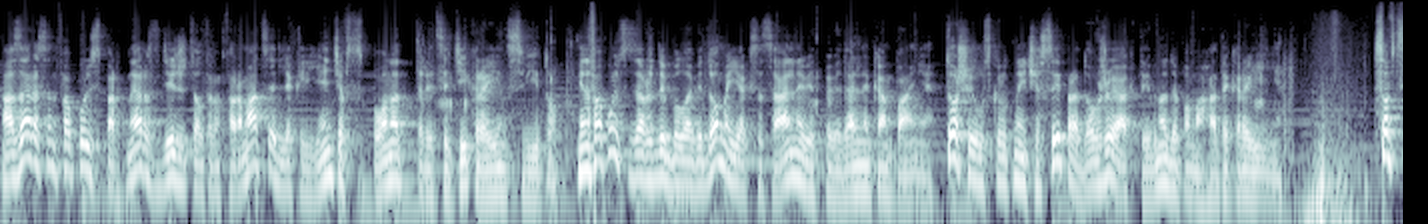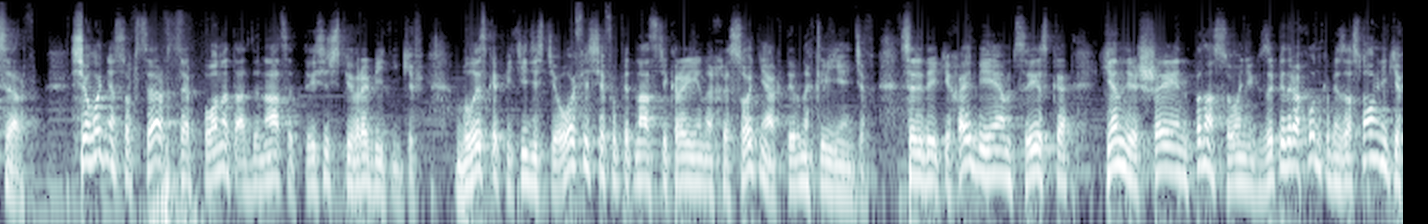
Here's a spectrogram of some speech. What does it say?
А зараз Інфопульс партнер з діджитал трансформації для клієнтів з понад 30 країн світу. Інфопульс завжди була відома як соціально відповідальна кампанія. Тож і у скрутні часи продовжує активно допомагати країні. Софтсерв. Сьогодні Софтсерв – це понад 11 тисяч співробітників, близько 50 офісів у 15 країнах і сотні активних клієнтів, серед яких IBM, Cisco, Henry Schein, Panasonic. За підрахунками засновників,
